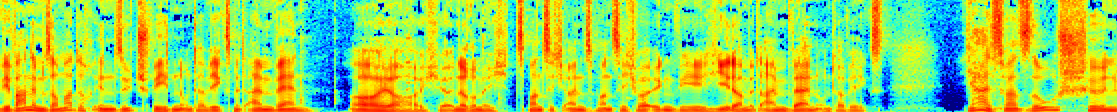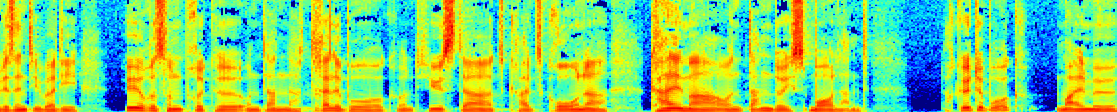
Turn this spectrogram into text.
Wir waren im Sommer doch in Südschweden unterwegs mit einem Van. Oh ja, ich erinnere mich. 2021 war irgendwie jeder mit einem Van unterwegs. Ja, es war so schön. Wir sind über die Öresundbrücke und dann nach Trelleborg und Jüstad, Karlskrona, Kalmar und dann durch Smorland. Nach Göteborg, Malmö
